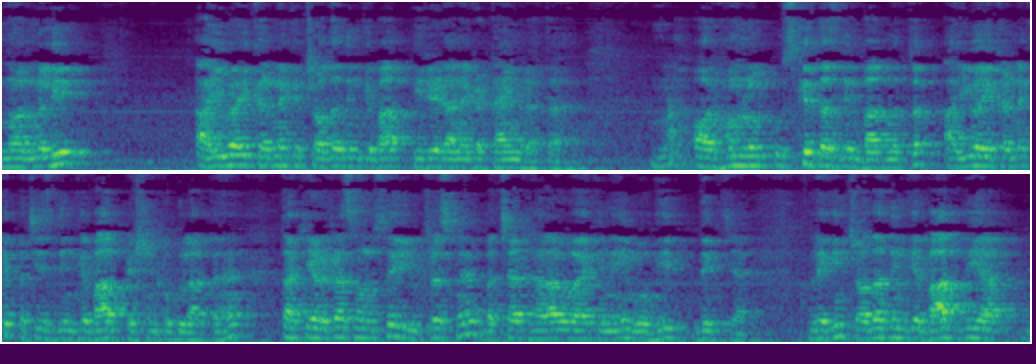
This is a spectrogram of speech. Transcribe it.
नॉर्मली आईयूआई करने के चौदह दिन के बाद पीरियड आने का टाइम रहता है। और हम लोग उसके दस दिन बाद मतलब आईयूआई करने के पच्चीस दिन के बाद पेशेंट को बुलाते हैं ताकि अल्ट्रासाउंड से यूट्रस में बच्चा ठहरा हुआ है कि नहीं वो भी दिख जाए। लेकिन चौदह दिन के बाद भी आप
